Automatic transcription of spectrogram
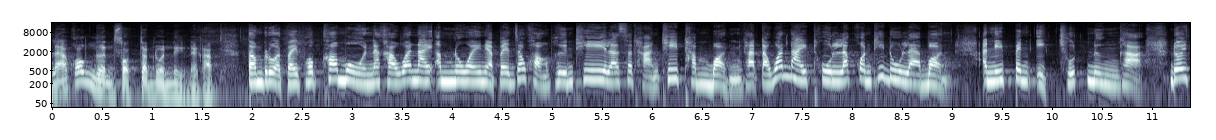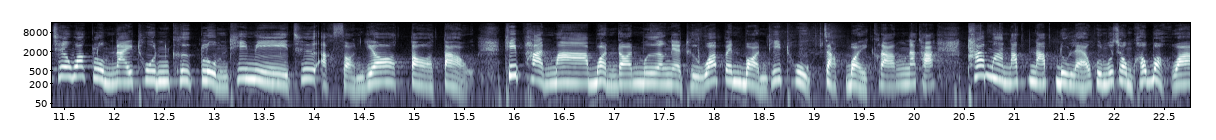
แล้วก็เงินสดจำนวนหนึ่งนะครับตำรวจไปพบข้อมูลนะคะว่านายอำนวยเนี่ยเป็นเจ้าของพื้นที่และสถานที่ทำบ่อนค่ะแต่ว่านายทุนและคนที่ดูแลบ่อน อันนี้เป็นอีกชุดหนึ่งค่ะ โดยเชื่อว่ากลุ่มนายทุนคือกลุ่มที่มีชื่ออักษรย่อต่อเต่า ที่ผ่านมาบ่อนดอนเมืองเนี่ยถือว่าเป็นบ่อนที่ถูกจับบ่อยครั้งนะคะ ถ้ามานับนับๆดูแล้วคุณผู้ชมเขาบอกว่า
